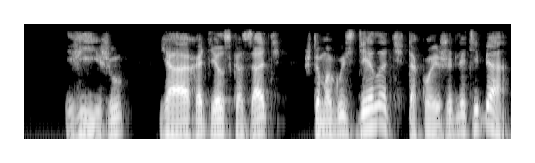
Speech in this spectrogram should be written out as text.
— Вижу. Я хотел сказать, что могу сделать такое же для тебя. —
